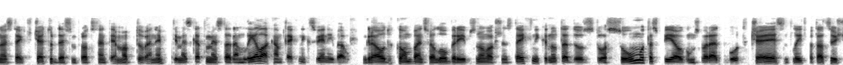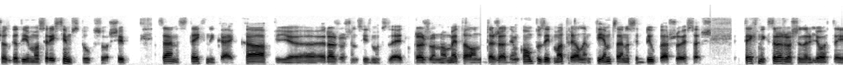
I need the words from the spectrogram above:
nu, es teiktu, 40% aptuveni. Ja mēs skatāmies tādām lielākām tehnikas vienībām, graudu kombinācijas vai lobarības novākšanas tehnika, nu tad uz to summu tas pieaugums varētu būt 40 līdz pat atsevišķos gadījumos arī 100 tūkstoši. Cenas tehnikai kāpja ražošanas izmaksas dēļ, ražo no metāla un dažādiem kompozītu materiāliem, tiem cenas ir divkāršojusies tehnikas ražošana ir ļoti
